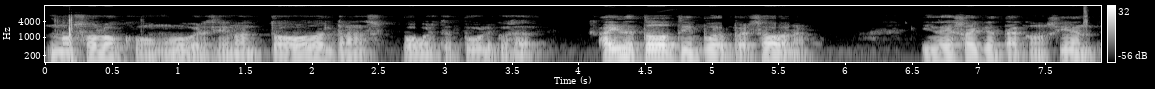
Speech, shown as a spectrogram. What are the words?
no solo con Uber, sino en todo el transporte público. O sea, hay de todo tipo de personas y de eso hay que estar consciente.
